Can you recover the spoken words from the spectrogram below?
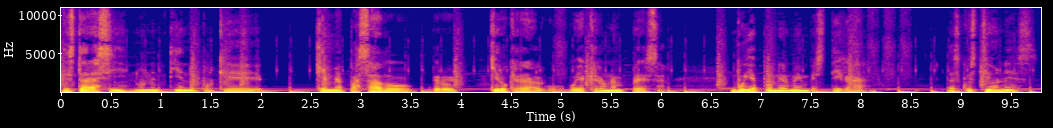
de estar así. No, no entiendo por qué, qué me ha pasado, pero quiero crear algo. Voy a crear una empresa. Voy a ponerme a investigar las cuestiones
